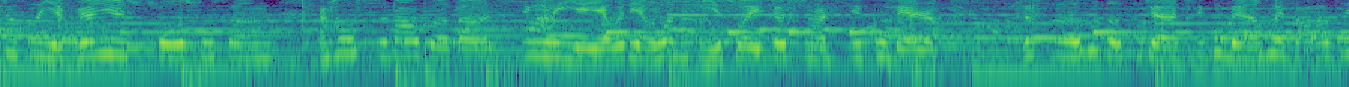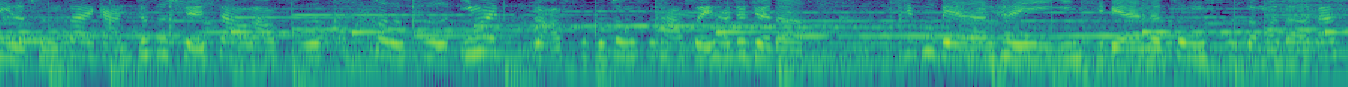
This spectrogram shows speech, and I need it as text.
就是也不愿意说出声，然后施暴者的心理也有点问题，所以就喜欢欺负别人，就是或者是觉得欺负别人会找到自己的存在感，就是学校老师或者是因为老师不重视他，所以他就觉得欺负别人可以引起别人的重视怎么的，但是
